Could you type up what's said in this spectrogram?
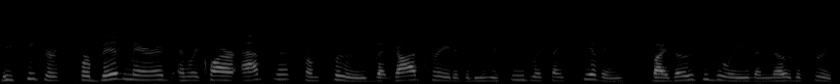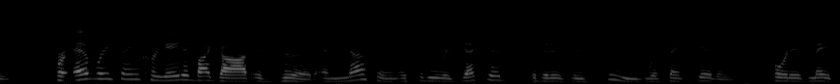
These teachers forbid marriage and require abstinence from foods that God created to be received with thanksgiving by those who believe and know the truth. For everything created by God is good, and nothing is to be rejected if it is received with thanksgiving, for it is made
